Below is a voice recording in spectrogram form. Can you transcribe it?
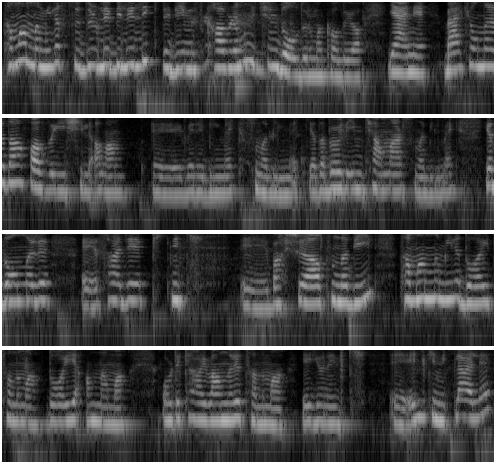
tam anlamıyla sürdürülebilirlik dediğimiz kavramın içini doldurmak oluyor. Yani belki onlara daha fazla yeşil alan e, verebilmek, sunabilmek ya da böyle imkanlar sunabilmek ya da onları e, sadece piknik e, başlığı altında değil tam anlamıyla doğayı tanıma, doğayı anlama, oradaki hayvanları tanımaya yönelik e, etkinliklerle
